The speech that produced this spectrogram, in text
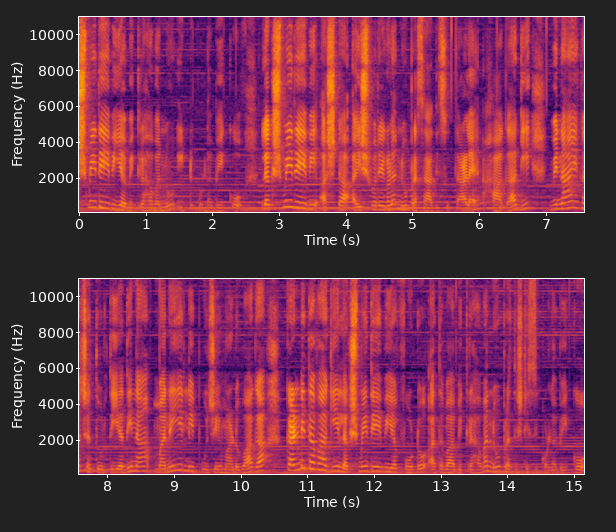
ಲಕ್ಷ್ಮೀದೇವಿಯ ವಿಗ್ರಹವನ್ನು ಇಟ್ಟುಕೊಳ್ಳಬೇಕು. ಲಕ್ಷ್ಮೀದೇವಿ ಅಷ್ಟ ಐಶ್ವರ್ಯಗಳನ್ನು ಪ್ರಸಾದಿಸುತ್ತಾಳೆ. ಹಾಗಾಗಿ ವಿನಾಯಕ ಚತುರ್ಥಿಯ ದಿನ ಮನೆಯಲ್ಲಿ ಪೂಜೆ ಮಾಡುವಾಗ ಖಂಡಿತವಾಗಿ ಲಕ್ಷ್ಮೀದೇವಿಯ ಫೋಟೋ ಅಥವಾ ವಿಗ್ರಹವನ್ನು ಪ್ರತಿಷ್ಠಿಸಿಕೊಳ್ಳಬೇಕು.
